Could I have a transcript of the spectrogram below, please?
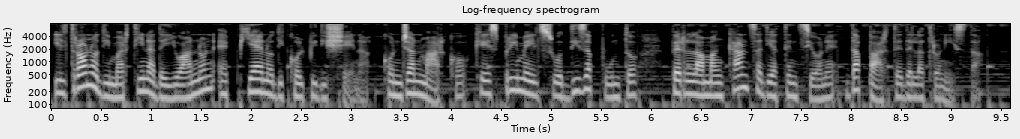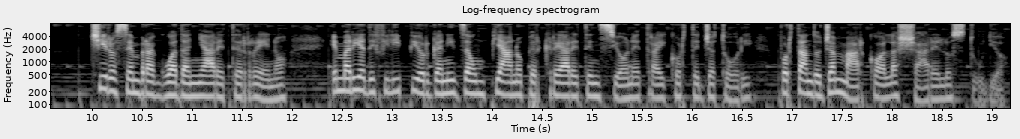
Il trono di Martina de Johannon è pieno di colpi di scena, con Gianmarco che esprime il suo disappunto per la mancanza di attenzione da parte della tronista. Ciro sembra guadagnare terreno e Maria De Filippi organizza un piano per creare tensione tra i corteggiatori, portando Gianmarco a lasciare lo studio.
